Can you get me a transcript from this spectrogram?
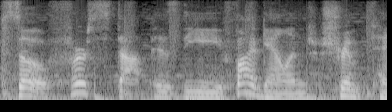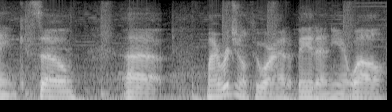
So first stop is the five gallon shrimp tank. So uh, my original tour had a betta in here. Well,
